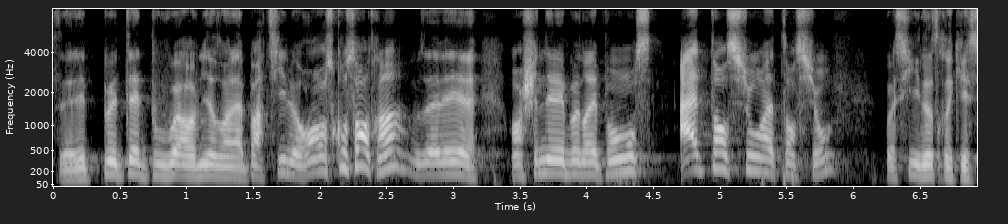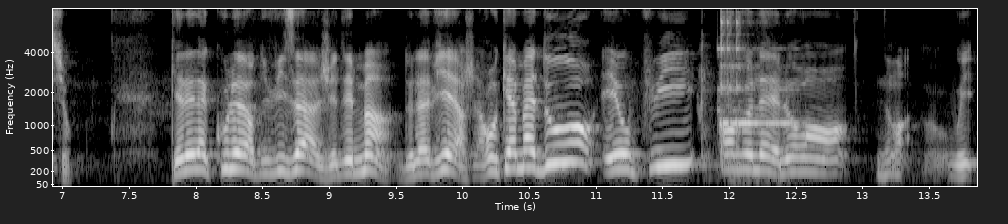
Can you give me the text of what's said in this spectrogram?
Vous allez peut-être pouvoir revenir dans la partie. Laurent, on se concentre, hein vous avez enchaîné les bonnes réponses. Attention, attention. Voici une autre question. Quelle est la couleur du visage et des mains de la Vierge? À Rocamadour et au puits en Velay Laurent? Noir. Oui.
